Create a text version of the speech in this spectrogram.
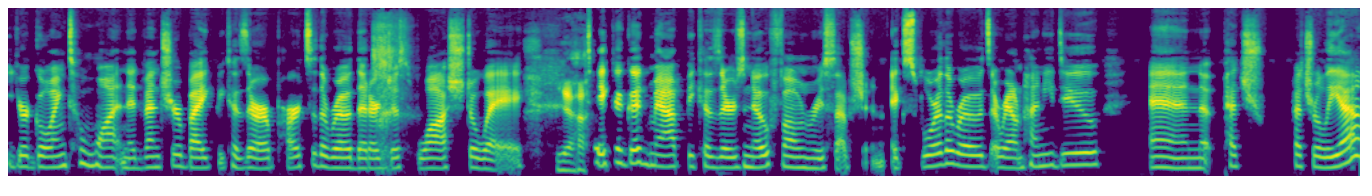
You're going to want an adventure bike because there are parts of the road that are just washed away. Yeah, Take a good map because there's no phone reception. Explore the roads around Honeydew and Pet- Petrolia.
